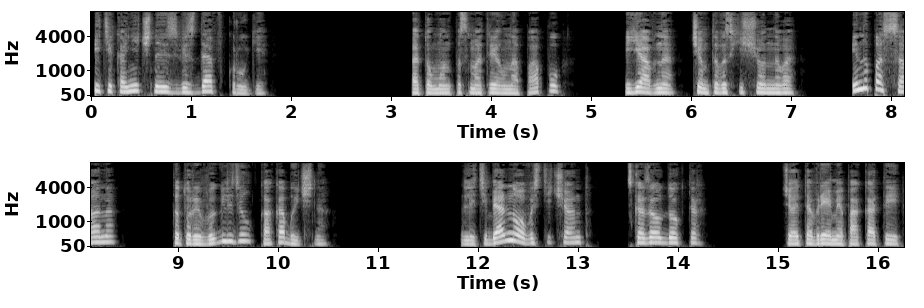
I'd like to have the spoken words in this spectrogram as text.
пятиконечная звезда в круге. Потом он посмотрел на папу, явно чем-то восхищенного, и на Пассана, который выглядел как обычно. «Для тебя новости, Чант», — сказал доктор. «Все это время, пока ты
